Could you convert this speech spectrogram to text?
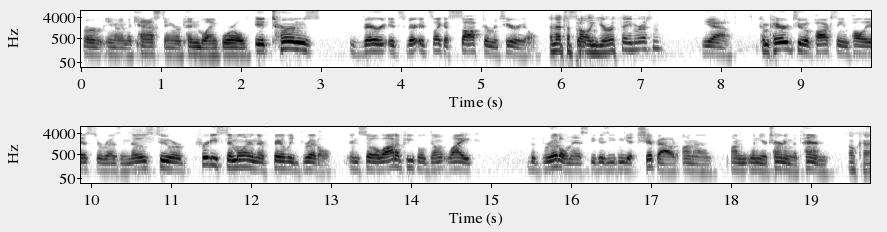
for you know in the casting or pen blank world. It turns very, it's very, it's like a softer material. and that's a So- polyurethane resin Yeah. Compared to epoxy and polyester resin, those two are pretty similar and they're fairly brittle. And so a lot of people don't like the brittleness because you can get chip out on a on when you're turning the pen. okay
